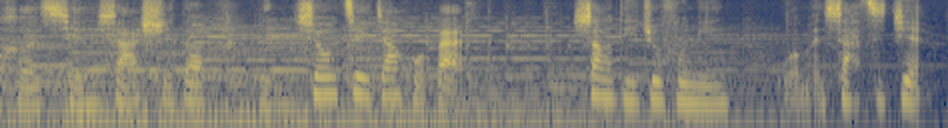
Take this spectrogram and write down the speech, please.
和闲暇时的灵修最佳伙伴。上帝祝福您，我们下次见。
